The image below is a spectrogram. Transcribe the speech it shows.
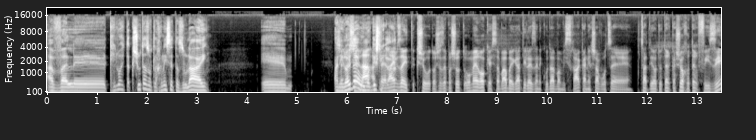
אבל אה, כאילו ההתעקשות הזאת להכניס את אזולאי, אה, אני לא יודע, הוא מרגיש לי... השאלה אם זה התעקשות, או שזה פשוט, הוא אומר, אוקיי, סבבה, הגעתי לאיזה נקודה במשחק, אני עכשיו רוצה קצת להיות יותר קשוח, יותר פיזי,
